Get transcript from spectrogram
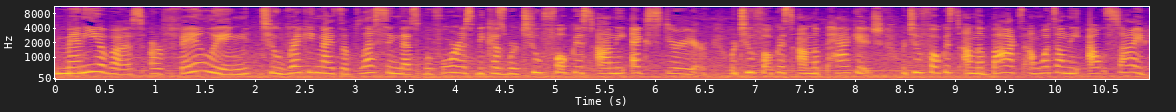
Many of us are failing to recognize the blessing that's before us because we're too focused on the exterior. We're too focused on the package. We're too focused on the box, on what's on the outside,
